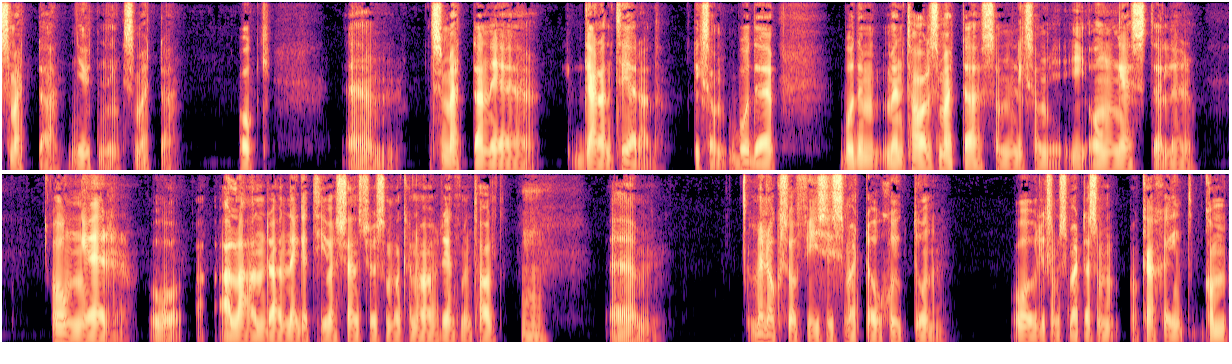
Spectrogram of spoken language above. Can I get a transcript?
smärta, njutning, smärta. Och ehm, smärtan är garanterad. Liksom, både, både mental smärta, som liksom i, ångest eller ånger och alla andra negativa känslor som man kan ha rent mentalt. Mm. Ehm, men också fysisk smärta och sjukdom. Och liksom smärta som kanske inte kom,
